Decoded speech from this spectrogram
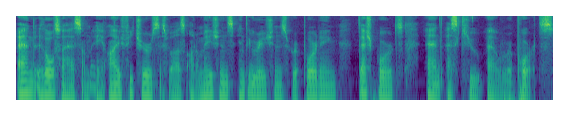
And it also has some AI features as well as automations, integrations, reporting, dashboards, and SQL reports.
